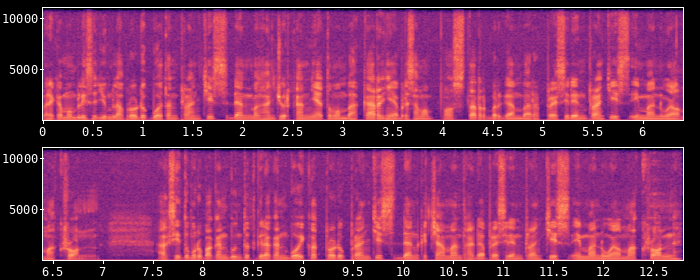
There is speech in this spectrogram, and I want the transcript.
Mereka membeli sejumlah produk buatan Prancis dan menghancurkannya atau membakarnya bersama poster bergambar Presiden Prancis Emmanuel Macron. Aksi itu merupakan buntut gerakan boykot produk Prancis dan kecaman terhadap Presiden Prancis Emmanuel Macron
